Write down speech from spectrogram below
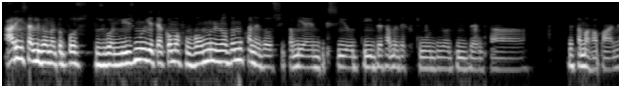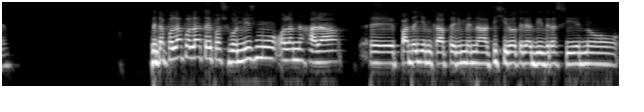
Άργησα λίγο να το πω στους γονείς μου, γιατί ακόμα φοβόμουν, ενώ δεν μου είχαν δώσει καμία ένδειξη ότι δεν θα με δεχτούν ή ότι δεν θα, δεν θα με αγαπάνε. Με τα πολλά πολλά το είπα στους γονείς μου, όλα μια χαρά. Ε, πάντα γενικά περίμενα τη χειρότερη αντίδραση, ενώ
